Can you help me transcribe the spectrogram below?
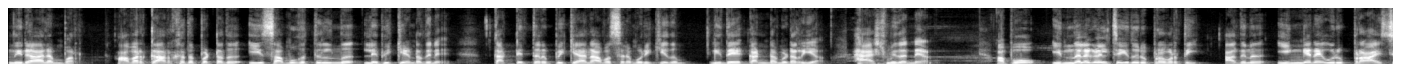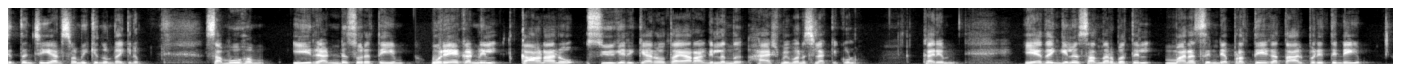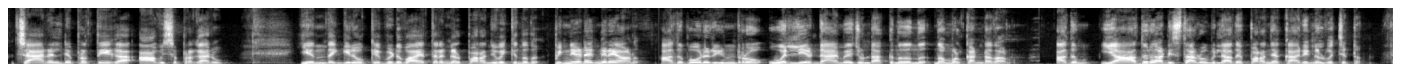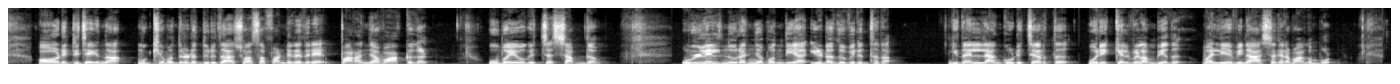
നിരാലംബർ. അവർക്ക് അർഹതപ്പെട്ടത് ഈ സമൂഹത്തിൽ നിന്ന് ലഭിക്കേണ്ടതിനെ തട്ടിത്തെറിപ്പിക്കാൻ അവസരമൊരുക്കിയതും ഇതേ കണ്ടമിടറിയ ഹാഷ്മി തന്നെയാണ്. അപ്പോൾ ഇന്നലകളിൽ ചെയ്തൊരു പ്രവൃത്തി അതിന് ഇങ്ങനെ ഒരു പ്രായശ്ചിത്തം ചെയ്യാൻ ശ്രമിക്കുന്നുണ്ടെങ്കിലും സമൂഹം ഈ രണ്ട് സ്വരത്തെയും ഒരേ കണ്ണിൽ കാണാനോ സ്വീകരിക്കാനോ തയ്യാറാകില്ലെന്ന് ഹാഷ്മി മനസ്സിലാക്കിക്കോളും. കാര്യം ഏതെങ്കിലും സന്ദർഭത്തിൽ മനസ്സിന്റെ പ്രത്യേക താല്പര്യത്തിന്റെയും ചാനലിന്റെ പ്രത്യേക ആവശ്യപ്രകാരവും എന്തെങ്കിലുമൊക്കെ വിടുവായത്തരങ്ങൾ പറഞ്ഞു വെക്കുന്നത് പിന്നീട് എങ്ങനെയാണ്? അതുപോലൊരു ഇൻട്രോ വലിയ ഡാമേജ് ഉണ്ടാക്കുന്നതെന്ന് നമ്മൾ കണ്ടതാണ്. അതും യാതൊരു അടിസ്ഥാനവുമില്ലാതെ പറഞ്ഞ കാര്യങ്ങൾ വെച്ചിട്ട്. ഓഡിറ്റ് ചെയ്യുന്ന മുഖ്യമന്ത്രിയുടെ ദുരിതാശ്വാസ ഫണ്ടിനെതിരെ പറഞ്ഞ വാക്കുകൾ. ഉപയോഗിച്ച ശബ്ദം. ഉള്ളിൽ നുരഞ്ഞു പൊന്തിയ ഇടതുവിരുദ്ധത. ഇതെല്ലാം കൂടി ചേർത്ത് ഒരിക്കൽ വിളമ്പിയത് വലിയ വിനാശകരമാകുമ്പോൾ.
